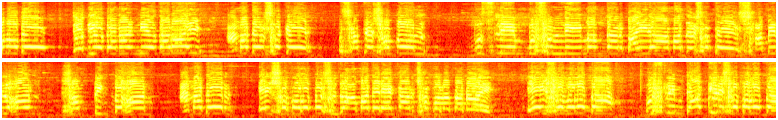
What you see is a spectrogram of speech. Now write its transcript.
ব্যক্তিগতভাবে যদিও ব্যানার নিয়ে দাঁড়াই, আমাদের সাথে সাথে সকল মুসলিম, মুসল্লি, ইমানদার ভাইরা আমাদের সাথে সামিল হন, সম্পৃক্ত হন। আমাদের এই সফলতা শুধু আমাদের একার সফলতা নয়, এই সফলতা মুসলিম জাতির সফলতা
